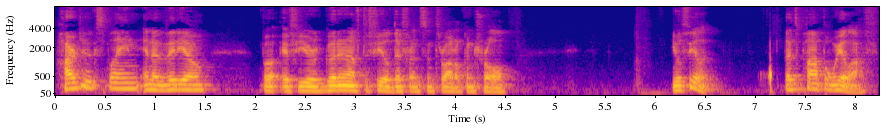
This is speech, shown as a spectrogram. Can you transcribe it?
Hard to explain in a video, but if you're good enough to feel difference in throttle control, you'll feel it. Let's pop a wheel off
